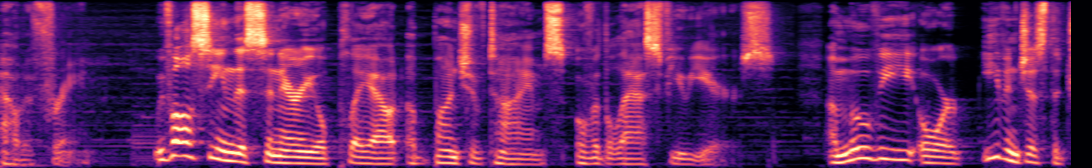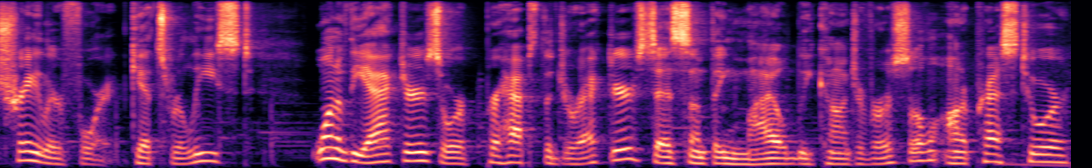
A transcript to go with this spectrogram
Out of Frame. We've all seen this scenario play out a bunch of times over the last few years. A movie, or even just the trailer for it, gets released, one of the actors, or perhaps the director, says something mildly controversial on a press tour.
